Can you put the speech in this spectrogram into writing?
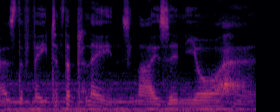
as the fate of the plains lies in your hands.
